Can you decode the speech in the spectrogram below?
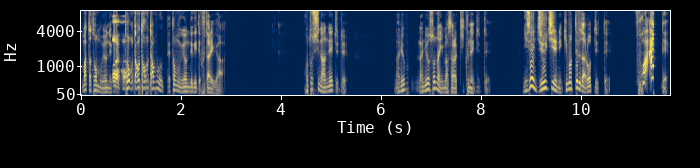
またトム呼んでくる。トムトムトムトムってトム呼んできて二人が。今年何年って言って、何を、何をそんなん今更聞くねんって言って、2011年に決まってるだろって言って、ふわーって。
